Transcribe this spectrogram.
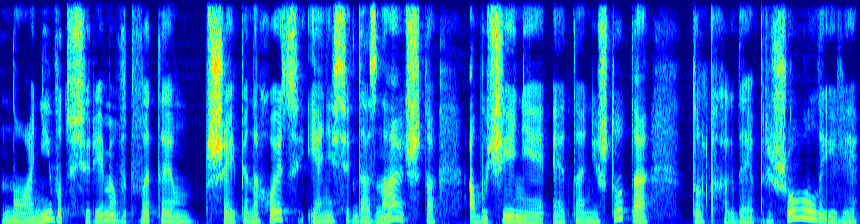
но они вот все время вот в этом шейпе находятся, и они всегда знают, что обучение это не что-то только когда я пришел или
